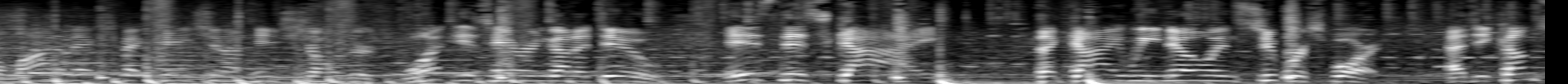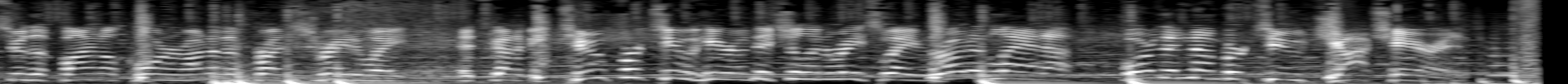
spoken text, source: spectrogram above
with a lot of expectation on his shoulders. What is Herrin going to do? Is this guy the guy we know in Super Sport? As he comes through the final corner onto the front straightaway, it's going to be two for two here at Michelin Raceway, Road Atlanta, for the number two, Josh Herrin.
